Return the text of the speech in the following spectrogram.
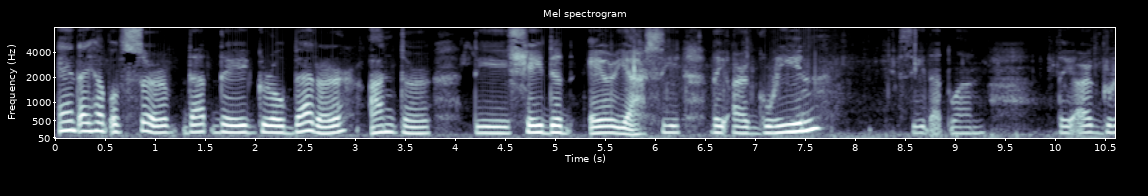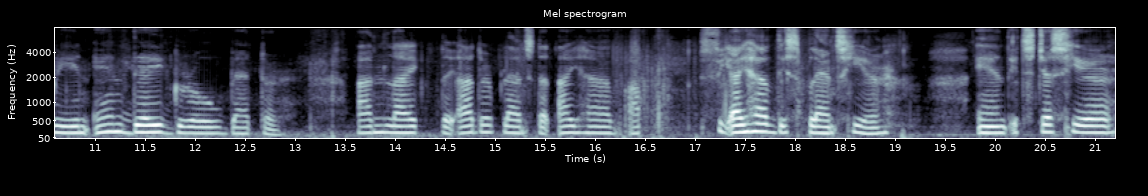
And I have observed that they grow better under the shaded area. See they are green. See that one? They are green and they grow better. Unlike the other plants that I have up see I have these plants here and it's just here.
